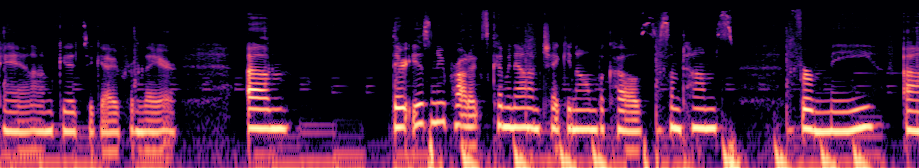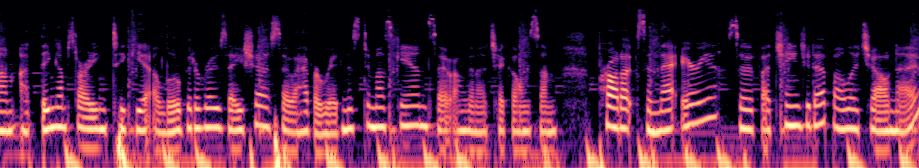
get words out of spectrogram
and I'm good to go from there. Um, there is new products coming out I'm checking on because sometimes for me, um, I think I'm starting to get a little bit of rosacea, so I have a redness to my skin. So I'm going to check on some products in that area. So if I change it up, I'll let y'all know.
